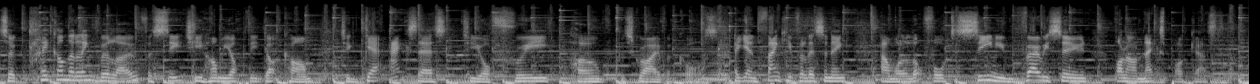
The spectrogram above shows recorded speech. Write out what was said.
So click on the link below for chehomeopathy.com to get access to your free home prescriber course. Again, thank you for listening, and we'll look forward to seeing you very soon on our next podcast.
